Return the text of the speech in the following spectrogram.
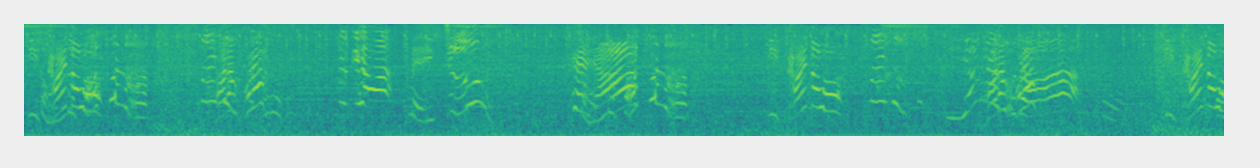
痛いのはほらほら。次は命中。へや痛いの。は嫌なのだ。痛いの。は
